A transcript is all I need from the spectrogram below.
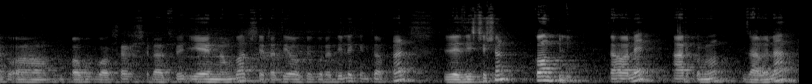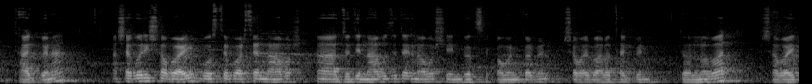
পপ বক্স আছে, সেটা হচ্ছে ইএন নাম্বার সেটা দিয়ে ওকে করে দিলে কিন্তু আপনার রেজিস্ট্রেশন কমপ্লিট তাহলে আর কোনো ঝামেলা থাকবে না। আশা করি সবাই বুঝতে পারছেন, না যদি না বুঝে থাকেন অবশ্যই ইনবক্সে কমেন্ট করবেন। সবাই ভালো থাকবেন। ধন্যবাদ। সবাই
